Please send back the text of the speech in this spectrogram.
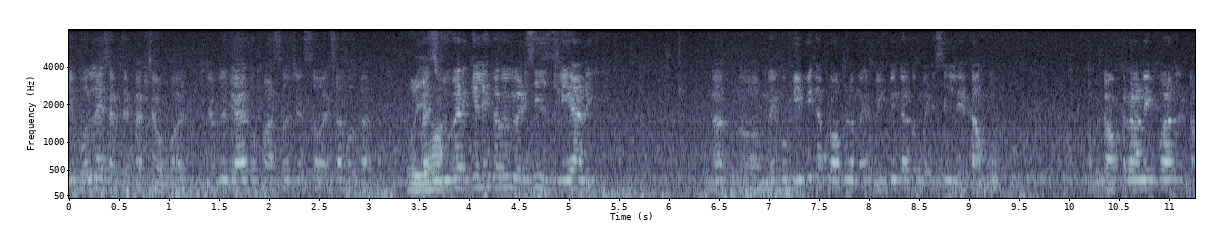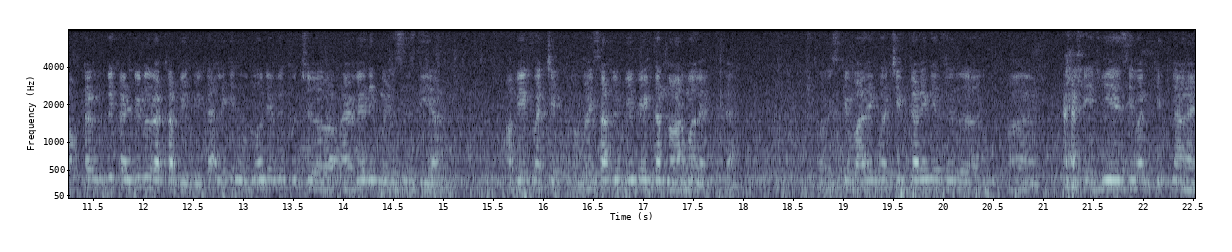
ये बोल नहीं सकते खर्चा हुआ। जब भी गया तो पाँच सौ छः सौ ऐसा होता था। और शुगर के लिए कभी मेडिसिन लिया नहीं। ना मेरे को बीपी का प्रॉब्लम है। बीपी का तो मेडिसिन लेता हूँ। अब डॉक्टर आने के बाद डॉक्टर भी कंटिन्यू रखा बीपी का लेकिन उन्होंने भी कुछ आयुर्वेदिक मेडिसिन दिया। अभी एक बच्चे वैसा भी बीपी एकदम नॉर्मल है मेरा। और इसके बाद एक बार चेक करेंगे फिर H B A C one कितना है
